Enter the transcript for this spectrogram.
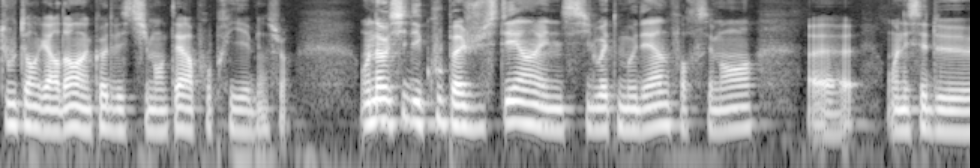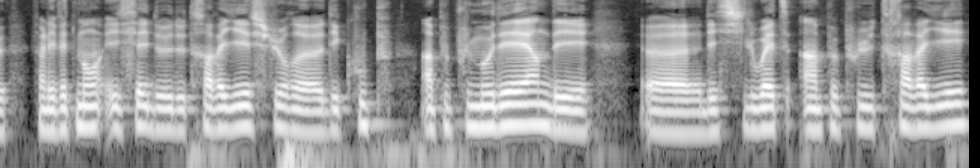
tout en gardant un code vestimentaire approprié, bien sûr. On a aussi des coupes ajustées, hein, une silhouette moderne, forcément. Euh, on essaie de, enfin, les vêtements essayent de, travailler sur euh, des coupes un peu plus modernes, des, euh, silhouettes un peu plus travaillées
